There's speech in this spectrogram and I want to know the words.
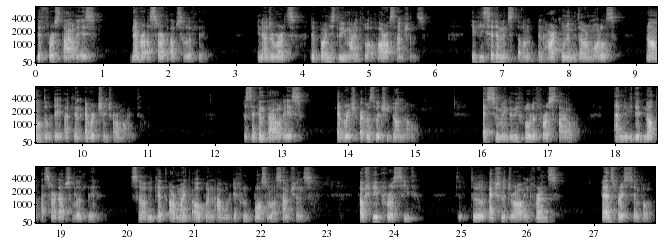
The first tile is, never assert absolutely. In other words, the point is to be mindful of our assumptions. If we set them in stone and hardcode them into our models, no amount of data can ever change our mind. The second tile is average across what you don't know. Assuming that we follow the first tile, and we did not assert absolutely, so we kept our mind open about different plausible assumptions, how should we proceed to, actually draw inference? The answer is simple.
